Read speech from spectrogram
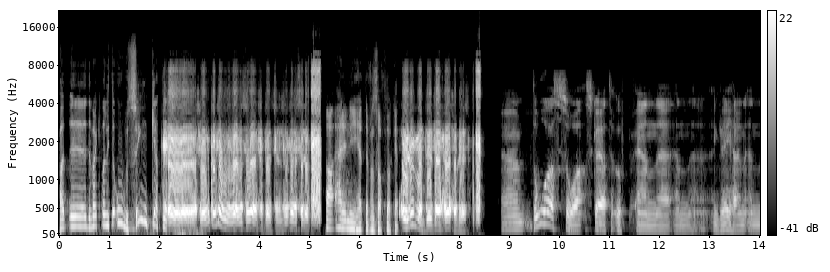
Ja, eh, det verkar vara lite osynkat. Ja, här är nyheter från sofflocket. Ehm, Då så ska jag ta upp en, eh, en, eh, en grej här, en, en,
